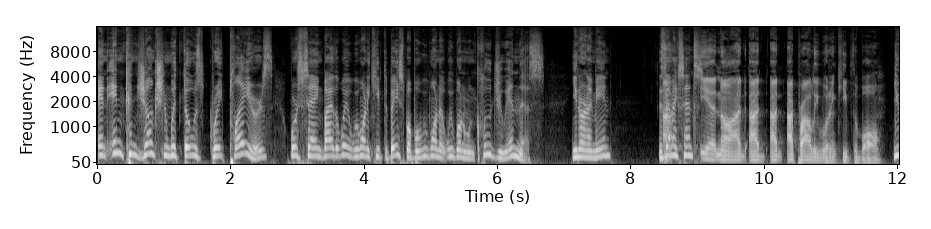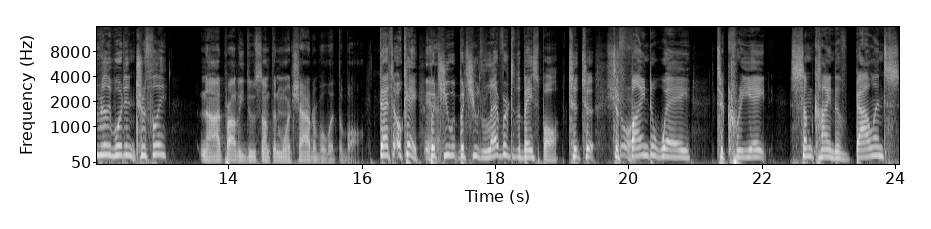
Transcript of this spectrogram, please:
and in conjunction with those great players, we're saying, by the way, we want to keep the baseball, but we want to we want to include you in this. You know what I mean? Does that I- make sense? Yeah. No. I. I. I. I probably wouldn't keep the ball. You really wouldn't, truthfully? No, I'd probably do something more charitable with the ball. That's okay, but you but you leverage the baseball to to to find a way to create some kind of balance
